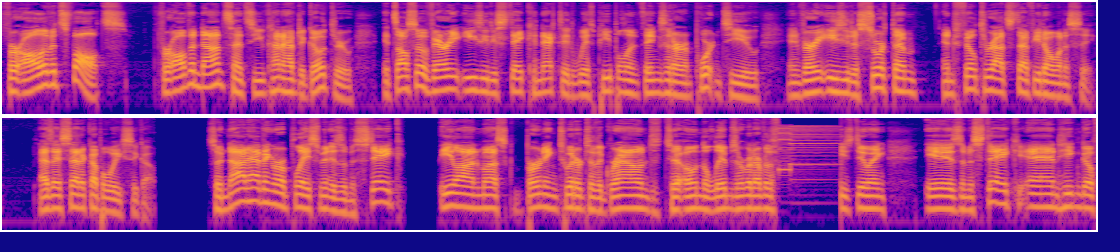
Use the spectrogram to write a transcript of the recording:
for all of its faults, for all the nonsense you kind of have to go through, it's also very easy to stay connected with people and things that are important to you and very easy to sort them and filter out stuff you don't want to see, as I said a couple weeks ago. So, not having a replacement is a mistake. Elon Musk burning Twitter to the ground to own the libs or whatever the f- he's doing is a mistake, and he can go. F-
